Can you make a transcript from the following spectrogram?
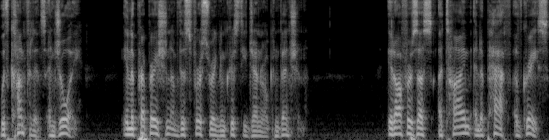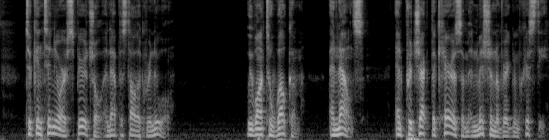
with confidence and joy in the preparation of this first Regnum Christi General Convention. It offers us a time and a path of grace to continue our spiritual and apostolic renewal. We want to welcome, announce, and project the charism and mission of Regnum Christi.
